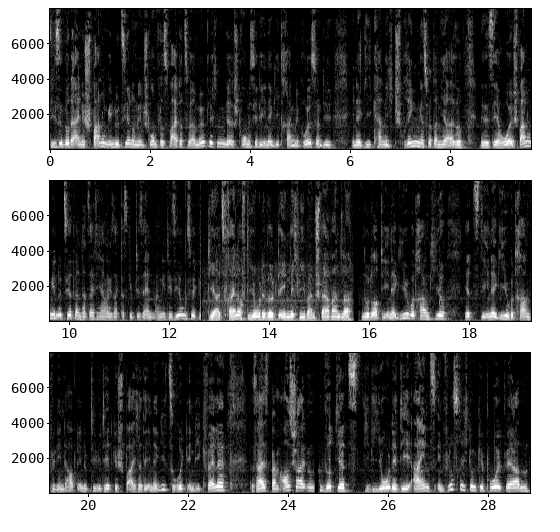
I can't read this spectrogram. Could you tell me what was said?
diese würde eine Spannung induzieren, um den Stromfluss weiter zu ermöglichen. Der Strom ist hier die energietragende Größe und die Energie kann nicht springen. Es wird dann hier also eine sehr hohe Spannung induziert werden. Tatsächlich haben wir gesagt, es gibt diese Entmagnetisierungswicklung, die als Freilaufdiode wirkt, ähnlich wie beim Sperrwandler. Nur dort die Energieübertragung. Hier jetzt die Energieübertragung für die in der Hauptinduktivität gespeicherte Energie zurück in die Quelle. Das heißt, beim Ausschalten wird jetzt die Diode D1 in Flussrichtung gepolt werden.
